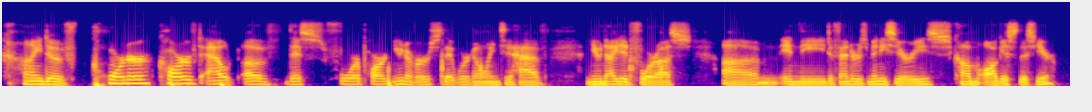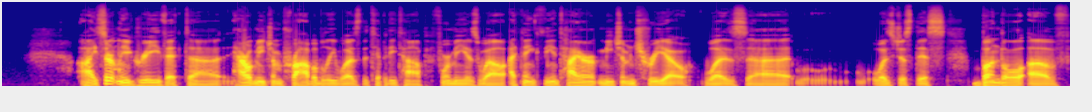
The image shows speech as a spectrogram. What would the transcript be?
kind of corner carved out of this four part universe that we're going to have united for us um, in the Defenders miniseries come August this year. I certainly agree that uh, Harold Meachum probably was the tippity top for me as well. I think the entire Meachum trio was uh, was just this bundle of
